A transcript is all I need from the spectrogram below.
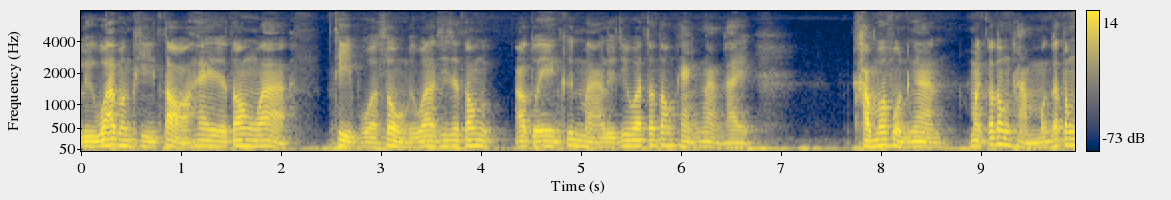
หรือว่าบางทีต่อให้จะต้องว่าถีบหัวส่งหรือว่าที่จะต้อง เอาตัวเองขึ้นมาหรือที่ว่าจะต้องแทงหลังใครคำว่าผลงานมันก็ต้องทำมันก็ต้อง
